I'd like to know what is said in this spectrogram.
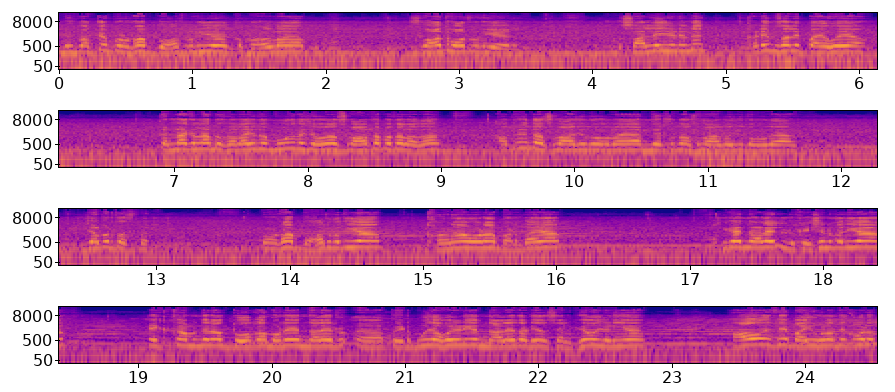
ਵੀ ਬਾਕੀ ਪਰੌਂਠਾ ਬਹੁਤ ਵਧੀਆ, ਕਮਾਲ ਦਾ ਆ। ਸਵਾਦ ਬਹੁਤ ਵਧੀਆ ਯਾਰ ਮਸਾਲੇ ਜਿਹੜੇ ਨਾ, ਖੜੇ ਮਸਾਲੇ ਪਾਏ ਹੋਏ ਆ। ਕੱਲਾ ਕੱਲਾ ਮਸਾਲਾ ਜਦੋਂ ਮੂੰਹ ਵਿੱਚ ਆਉਂਦਾ, ਸਵਾਦ ਦਾ ਪਤਾ ਲੱਗਦਾ। ਅਦਰਕ ਦਾ ਸਵਾਦ ਜਦੋਂ ਆਉਂਦਾ ਆ, ਮਿਰਚ ਦਾ ਸਵਾਦ ਜਦੋਂ ਆਉਂਦਾ ਆ, ਜ਼ਬਰਦਸਤ ਭਾਜੀ ਪਰੌਂਠਾ ਬਹੁਤ ਵਧੀਆ, ਖਾਣਾ ਆਉਣਾ ਬਣਦਾ ਆ। ਠੀਕ ਹੈ ਨਾਲੇ ਲੋਕੇਸ਼ਨ ਵਧੀਆ। ਇੱਕ ਕੰਮ ਦੇ ਨਾਲ ਦੋ ਕੰਮ ਹੋਣੇ, ਨਾਲੇ ਪੇਟ ਪੂਜਾ ਹੋ ਜਾਣੀ ਨਾਲੇ ਤੁਹਾਡੀਆਂ ਸੈਲਫੀਆਂ ਹੋ ਜਾਣੀਆਂ। ਆਓ ਇੱਥੇ ਬਾਈ ਹੋਣਾ ਦੇ ਕੋਲ।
